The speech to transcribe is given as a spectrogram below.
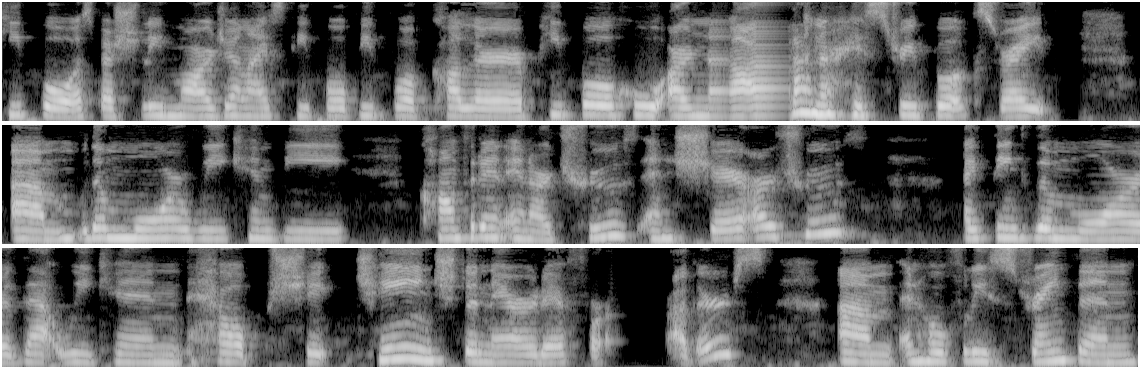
people especially marginalized people people of color people who are not on our history books right um, the more we can be confident in our truth and share our truth i think the more that we can help shape, change the narrative for others um, and hopefully strengthen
